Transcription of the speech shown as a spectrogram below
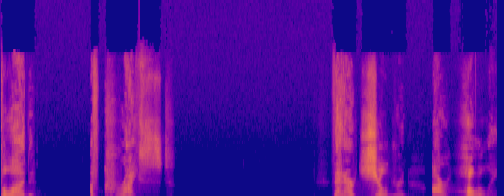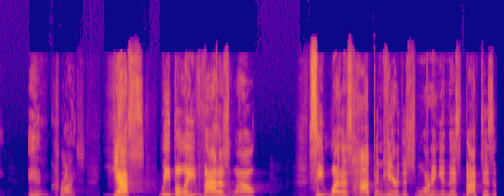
blood of Christ. That our children are holy in Christ. Yes, we believe that as well. See, what has happened here this morning in this baptism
